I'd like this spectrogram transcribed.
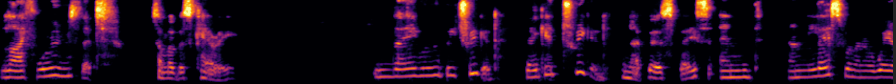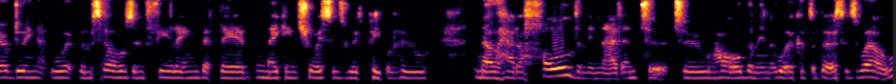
life wounds that some of us carry, they will be triggered. They get triggered in that birth space and unless women are aware of doing that work themselves and feeling that they're making choices with people who know how to hold them in that and to, to hold them in the work of the birth as well.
